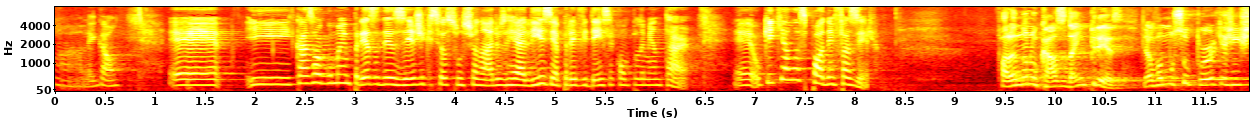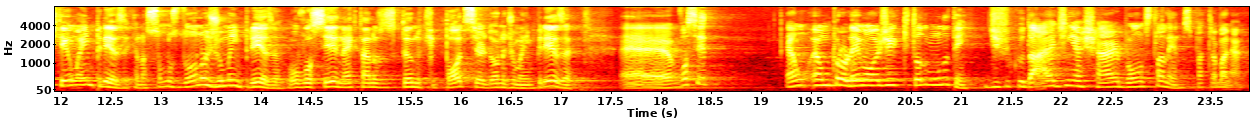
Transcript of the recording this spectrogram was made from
Ah, legal. É, e caso alguma empresa deseje que seus funcionários realizem a previdência complementar, é, o que, que elas podem fazer? Falando no caso da empresa. Então vamos supor que a gente tem uma empresa, que nós somos donos de uma empresa, ou você né, que está nos escutando que pode ser dono de uma empresa, é, você é um, é um problema hoje que todo mundo tem. Dificuldade em achar bons talentos para trabalhar.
